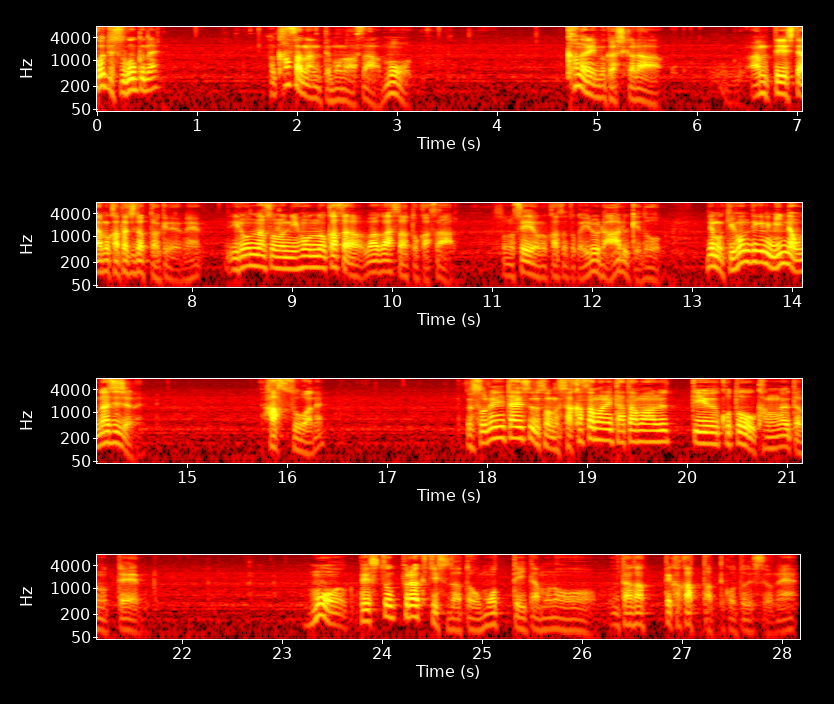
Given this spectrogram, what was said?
これってすごくない？傘なんてものはさもうかなり昔から安定してあの形だったわけだよね。いろんなその日本の傘和傘とかさその西洋の傘とかいろいろあるけどでも基本的にみんな同じじゃない？発想はね。それに対するその逆さまに畳まるっていうことを考えたのってもうベストプラクティスだと思っていたものを疑ってかかったってことですよね。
